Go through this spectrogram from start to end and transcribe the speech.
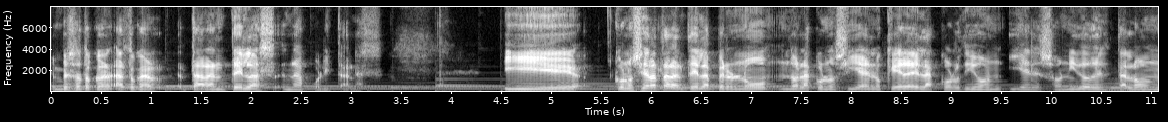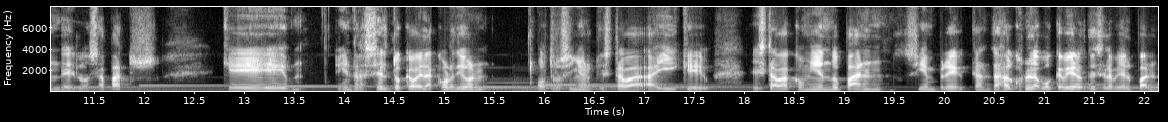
Empezó a tocar, a tocar tarantelas napolitanas. Y conocía la tarantela, pero no, no la conocía en lo que era el acordeón y el sonido del talón de los zapatos. Que mientras él tocaba el acordeón, otro señor que estaba ahí, que estaba comiendo pan, siempre cantaba con la boca abierta y se le veía el pan.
